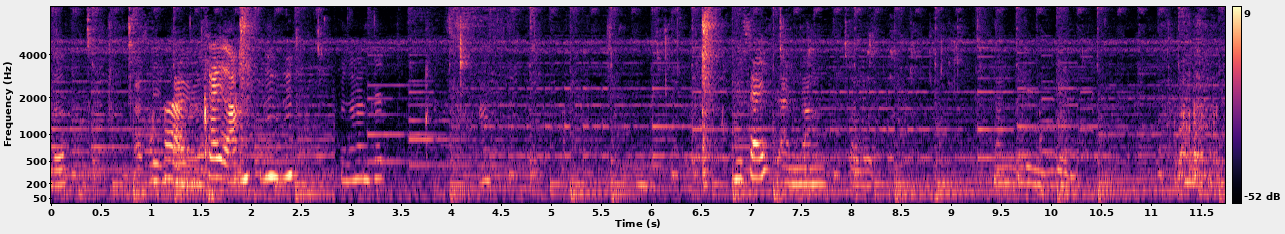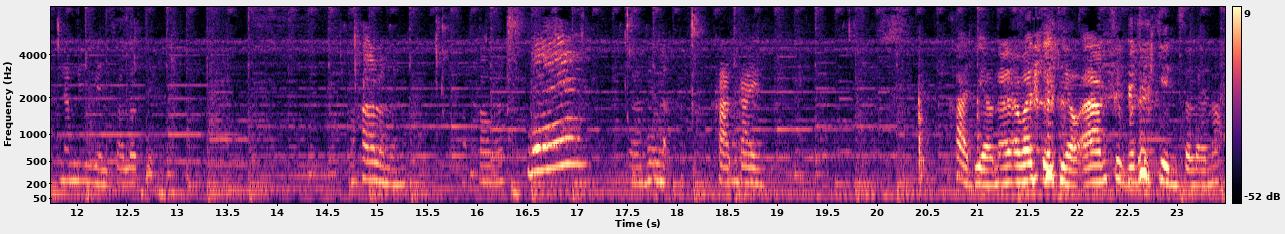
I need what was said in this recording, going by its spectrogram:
เลยเอาขึ้นไปใช่เหรออืมอืมเป็นน้ำมันเพชร มีไซส์อันน้ำสลัดน้ำเย็นเย็นน้ำเย็นเย็นสลัดติเอาข้าวแล้วมันเอาข้าวไว้เด้เอาให้ละขาไก่ขาเดียวนะเอาไว้ตัวเดียวอ้างสิบ่ได้กินซะแล้วเนาะ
